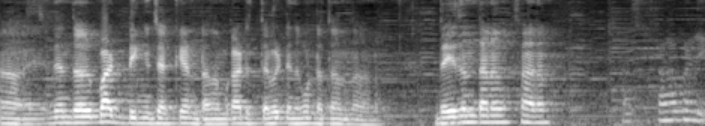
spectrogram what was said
ആ ഇതെന്തോ ഒരു ബഡ്ഡിങ് ചക്ക ഉണ്ടോ നമുക്ക് അടുത്ത വീട്ടിൽ നിന്ന് കൊണ്ടു തന്നതാണ്. ഇത് ഇതെന്താണ് സാധനം? സ്ട്രോബെറി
